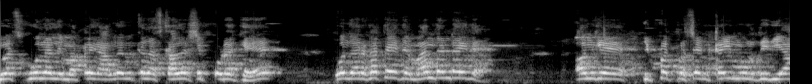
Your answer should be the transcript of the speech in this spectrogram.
ಇವತ್ತು ಸ್ಕೂಲಲ್ಲಿ ಮಕ್ಕಳಿಗೆ ಅಂಗವಿಕಲ ಸ್ಕಾಲರ್ಶಿಪ್ ಕೊಡಕ್ಕೆ ಒಂದು ಅರ್ಹತೆ ಇದೆ ಮಾನದಂಡ ಇದೆ. ಅವನಿಗೆ ಇಪ್ಪತ್ತು ಪರ್ಸೆಂಟ್ ಕೈ ಮುರಿದಿದ್ಯಾ?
